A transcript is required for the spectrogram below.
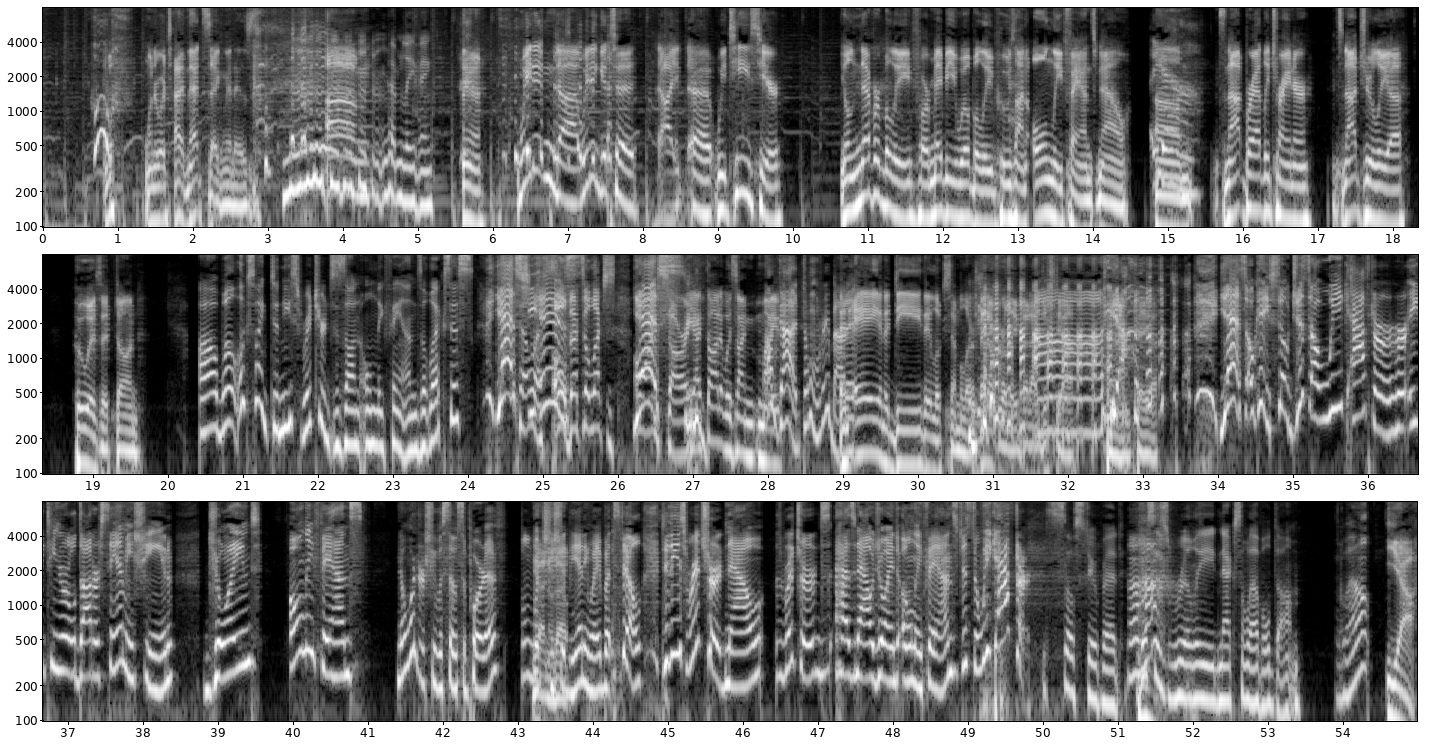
Wonder what time that segment is. I'm leaving. Yeah. We didn't uh we didn't get to I uh we tease here. You'll never believe, or maybe you will believe, who's on OnlyFans now. Yeah. it's not Bradley Trainer. It's not Julia. Who is it, Dawn? Uh, well, it looks like Denise Richards is on OnlyFans. Alexis, Yes, she us. is. Oh, that's Alexis. Yes. Oh, I'm sorry. I thought it was on my Oh, God, don't worry about an it. A and a D. They look similar. They don't really, but I just yeah. yeah. Okay, yeah. Yes. Okay. So just a week after her 18 year old daughter, Sami Sheen, joined OnlyFans, no wonder she was so supportive. Which Yeah, no she doubt. should be anyway, but still, Denise Richard now Richards has now joined OnlyFans just a week after. so stupid. Uh-huh. This is really next level dumb. Well, Yeah.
